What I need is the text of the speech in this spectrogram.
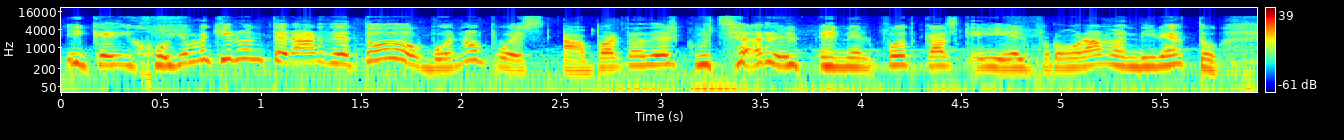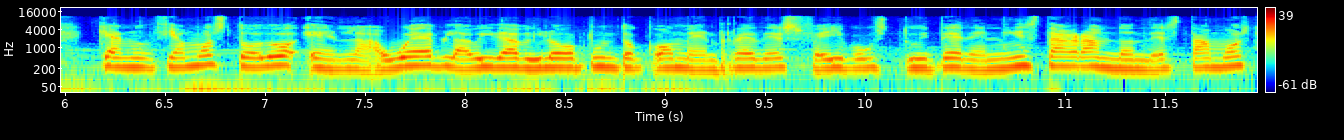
y que dijo, yo me quiero enterar de todo. Bueno, pues aparte de escuchar en el podcast y el programa en directo, que anunciamos todo en la web, lavidabiloba.com, en redes, Facebook, Twitter, en Instagram, donde estamos,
